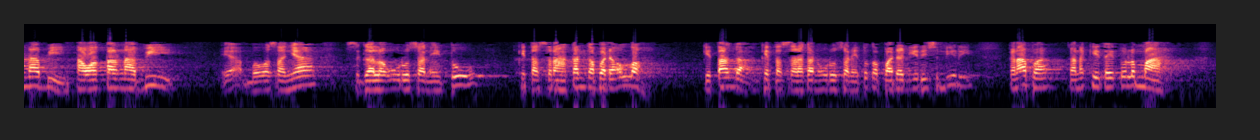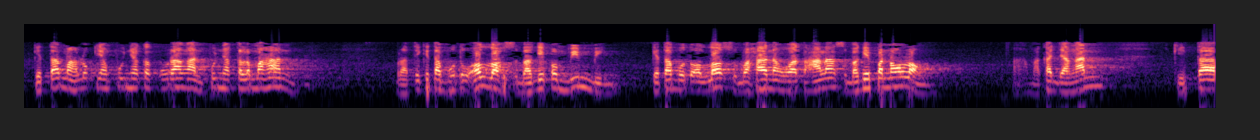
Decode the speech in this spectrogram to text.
Nabi, tawakal Nabi, ya, bahwasanya segala urusan itu kita serahkan kepada Allah. Kita enggak kita serahkan urusan itu kepada diri sendiri. Kenapa? Karena kita itu lemah. Kita makhluk yang punya kekurangan, punya kelemahan. Berarti kita butuh Allah sebagai pembimbing. Kita butuh Allah Subhanahu wa taala sebagai penolong. Nah, maka jangan kita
